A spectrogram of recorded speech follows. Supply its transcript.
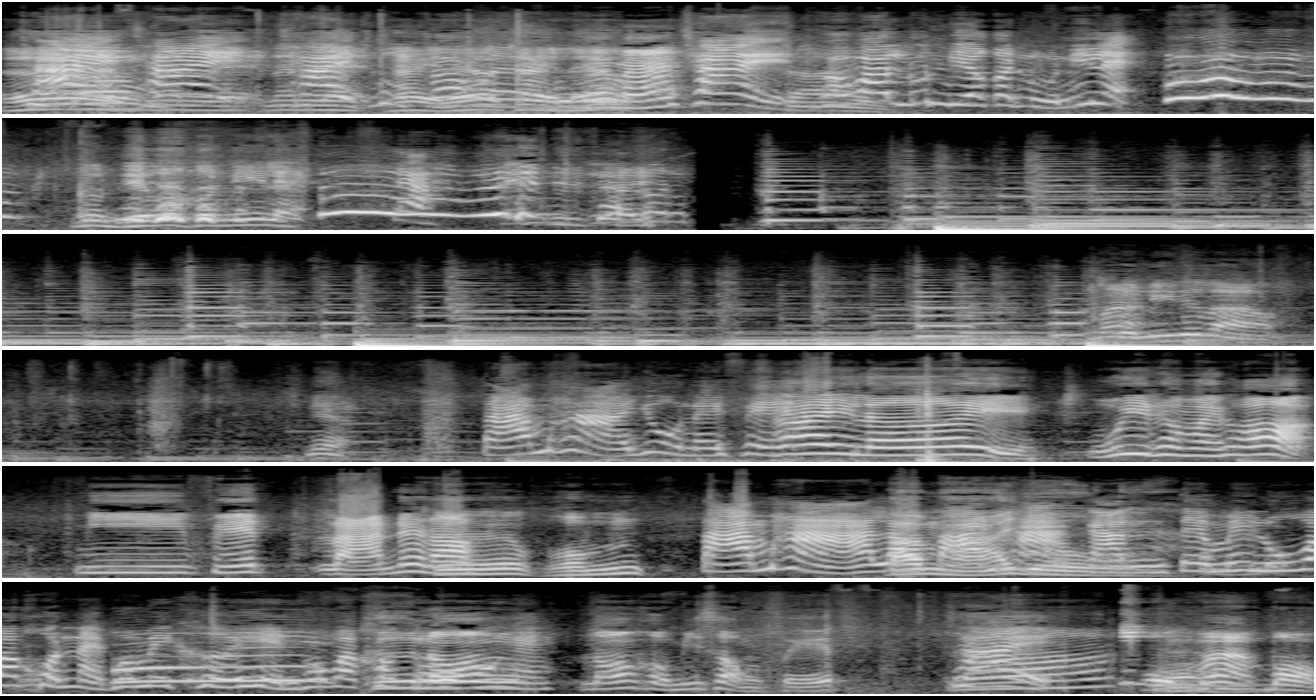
เออใช่ใช่นั่นใช่แหละถูกต้องเลยใช่แล้วใช่ไหมใช่ เพราะว่ารุ่นเดียวกับหนูนี่แหละ รุ่นเดียวกับคนนี้แหละจ้ะดีใจรุ่นคนนี้หรือเปล่า เนี่ย ตามหาอยู่ในเฟซใช่เลย อุ้ยทำไมพ่อ มีเฟซหลานด้วยเหรอ คือผม ตามหาเราตามตาหามอยู่หากัน แต่ไม่รู้ว่าคนไหนเพราะไม่เคยเห็นเพราะว่าเขาคือโตน้องไง น้องเขามีสองเฟซใช่ ผมอะบอก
